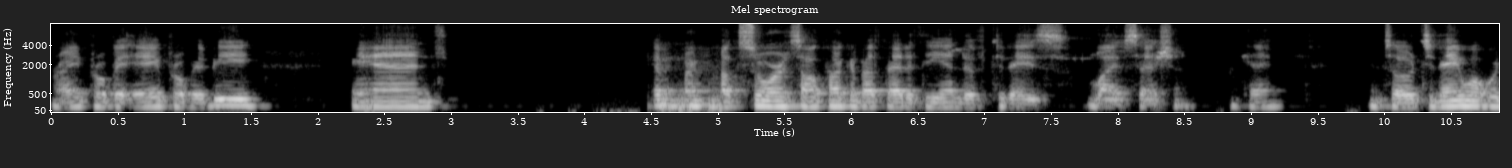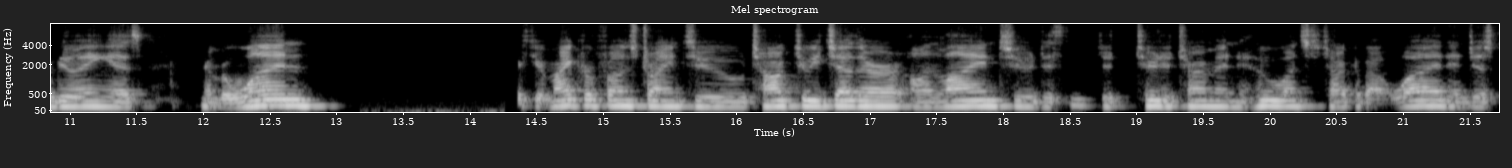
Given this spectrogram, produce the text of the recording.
right? Prope A, prope B, and talk about sorts. I'll talk about that at the end of today's live session, okay? And so today what we're doing is, number one, with your microphones trying to talk to each other online to, to, to determine who wants to talk about what and just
